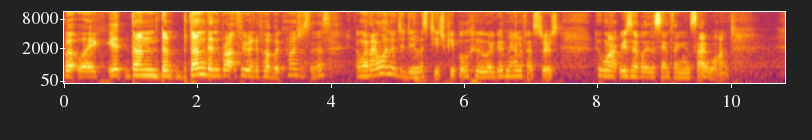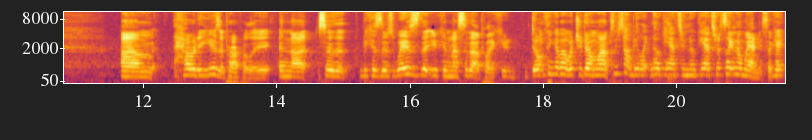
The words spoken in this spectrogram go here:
but like, it done, done, been brought through into public consciousness. And what I wanted to do is teach people who are good manifestors, who want reasonably the same thing as I want, um, how to use it properly and not so that because there's ways that you can mess it up. Like you don't think about what you don't want. Please don't be like no cancer no cancer. It's like no whammies okay?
